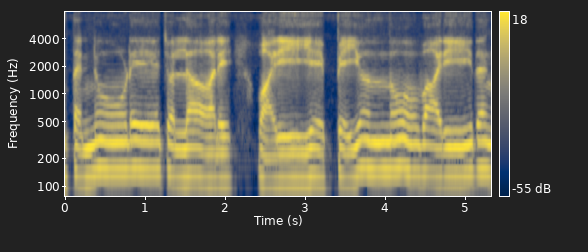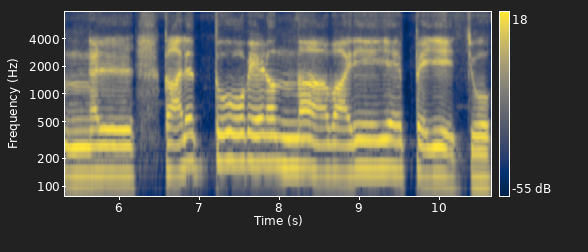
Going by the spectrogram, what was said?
തന്നൂടെ ചൊല്ലാലെ വാരിയെ പെയ്യുന്നു വാരീതങ്ങൾ. കാലത്തു വേണുന്ന വാരിയെ പെയ്യിച്ചു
